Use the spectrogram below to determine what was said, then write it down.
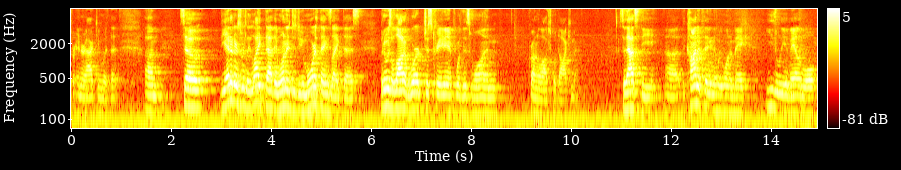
for interacting with it. Um, so the editors really liked that. They wanted to do more things like this, but it was a lot of work just creating it for this one chronological document. So that's the, uh, the kind of thing that we want to make easily available,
